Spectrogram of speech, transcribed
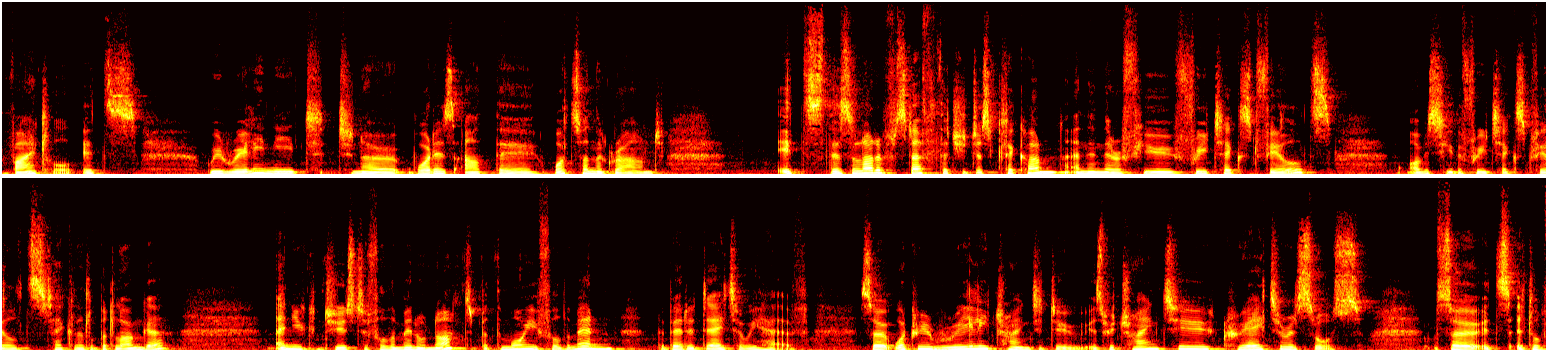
vital. It's we really need to know what is out there, what's on the ground. It's there's a lot of stuff that you just click on and then there are a few free text fields. Obviously, the free text fields take a little bit longer, and you can choose to fill them in or not, but the more you fill them in, the better data we have. So, what we're really trying to do is we're trying to create a resource. So, it's, it'll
